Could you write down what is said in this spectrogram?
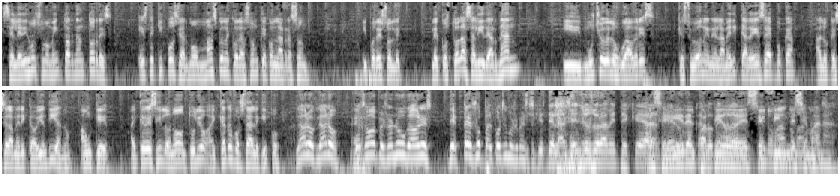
se le dijo en su momento a Hernán Torres, este equipo se armó más con el corazón que con la razón. Y por eso le, le costó la salida a Hernán y muchos de los jugadores que estuvieron en el América de esa época a lo que es el América hoy en día, ¿no? Aunque hay que decirlo, ¿no, don Tulio? Hay que reforzar el equipo. Claro, claro. Ya estamos pensando en jugadores de peso para el próximo semestre. Es que del ascenso solamente queda A arquero, seguir el Carlos partido de este Sí, fin de semana.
